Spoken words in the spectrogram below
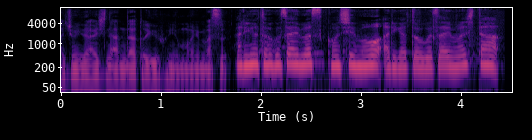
非常に大事なんだというふうに思います。ありがとうございます。今週もありがとうございました。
